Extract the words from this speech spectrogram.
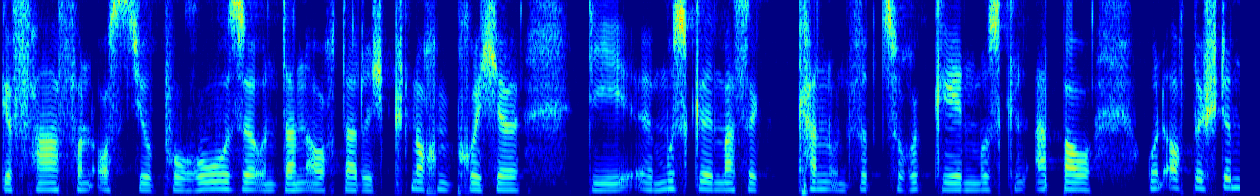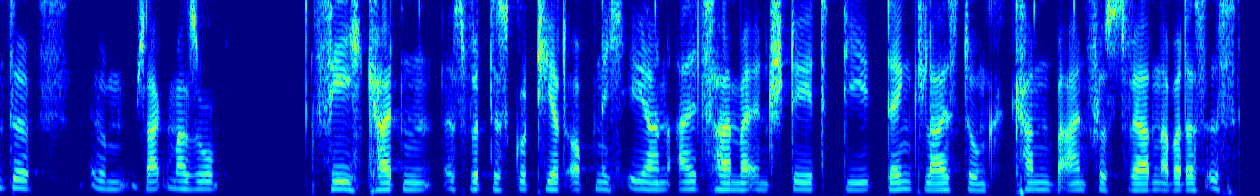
Gefahr von Osteoporose und dann auch dadurch Knochenbrüche. Die äh, Muskelmasse kann und wird zurückgehen, Muskelabbau und auch bestimmte, ähm, sag mal so, Fähigkeiten. Es wird diskutiert, ob nicht eher ein Alzheimer entsteht. Die Denkleistung kann beeinflusst werden, aber das ist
